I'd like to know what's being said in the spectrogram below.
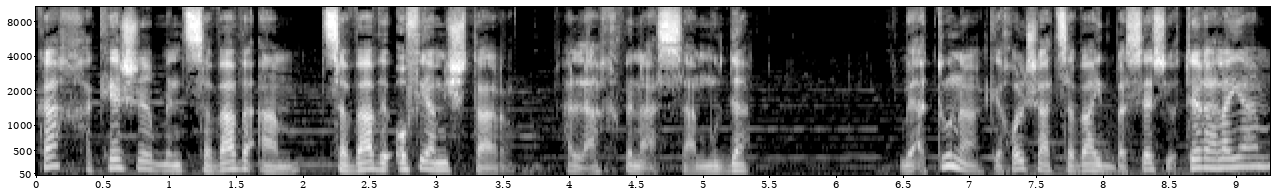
כך הקשר בין צבא ועם, צבא ואופי המשטר, הלך ונעשה מודע. באתונה, ככל שהצבא התבסס יותר על הים,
